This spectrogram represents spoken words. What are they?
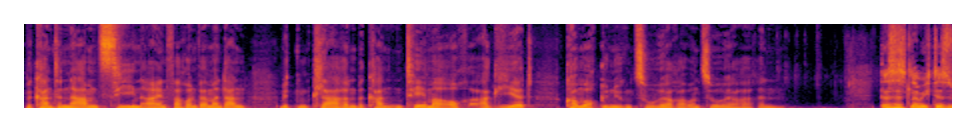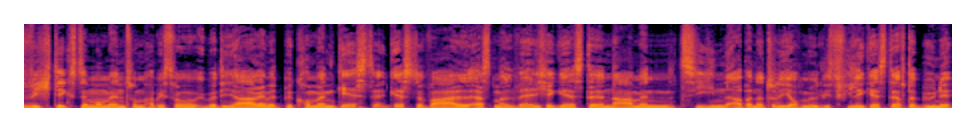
Bekannte Namen ziehen einfach und wenn man dann mit einem klaren, bekannten Thema auch agiert, kommen auch genügend Zuhörer und Zuhörerinnen. Das ist, glaube ich, das wichtigste Momentum, habe ich so über die Jahre mitbekommen. Gäste, Gästewahl, erstmal welche Gäste, Namen ziehen, aber natürlich auch möglichst viele Gäste auf der Bühne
